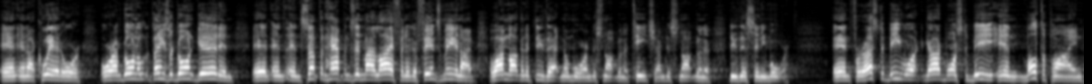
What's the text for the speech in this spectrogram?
and, and I quit, or, or I'm going, things are going good and, and, and, and something happens in my life and it offends me and I, well, I'm not going to do that no more. I'm just not going to teach. I'm just not going to do this anymore. And for us to be what God wants to be in multiplying,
